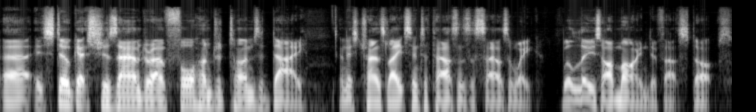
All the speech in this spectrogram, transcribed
Uh, it still gets Shazammed around 400 times a day, and this translates into thousands of sales a week. We'll lose our mind if that stops.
